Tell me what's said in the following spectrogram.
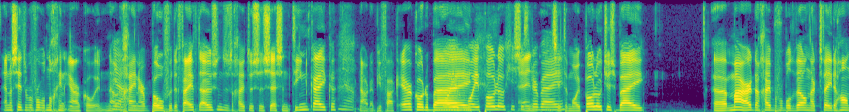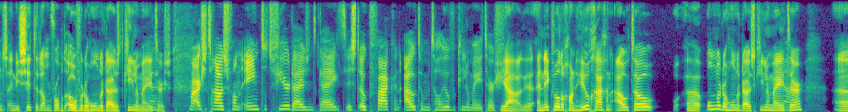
En dan zit er bijvoorbeeld nog geen airco in. Nou, dan ga je naar boven de 5000. Dus dan ga je tussen 6 en 10 kijken. Nou, dan heb je vaak airco erbij. Mooie, mooie polootjes en zitten erbij. Er zitten mooie polootjes bij. Eh, maar dan ga je bijvoorbeeld wel naar tweedehands. En die zitten dan bijvoorbeeld over de 100.000 kilometers. Maar als je trouwens van 1 tot 4000 kijkt, is het ook vaak een auto met al heel veel kilometers. Ja, en ik wilde gewoon heel graag een auto eh, onder de 100.000 kilometer. Eh,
